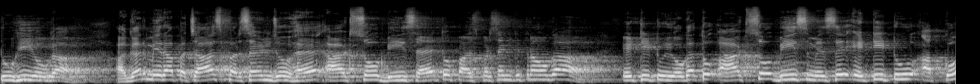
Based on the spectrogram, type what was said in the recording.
82 ही होगा। अगर मेरा 50 परसेंट जो है 820 है तो 5 परसेंट कितना होगा? 82 ही होगा। तो 820 में से 82 आपको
